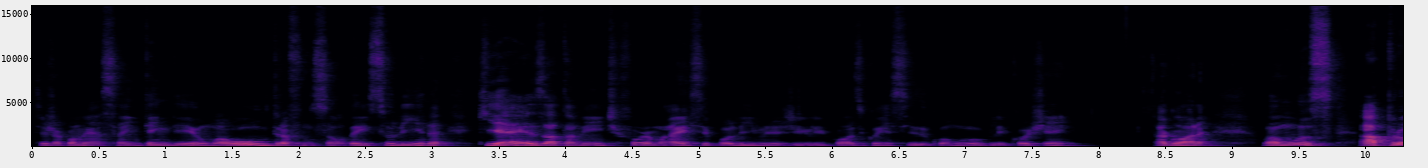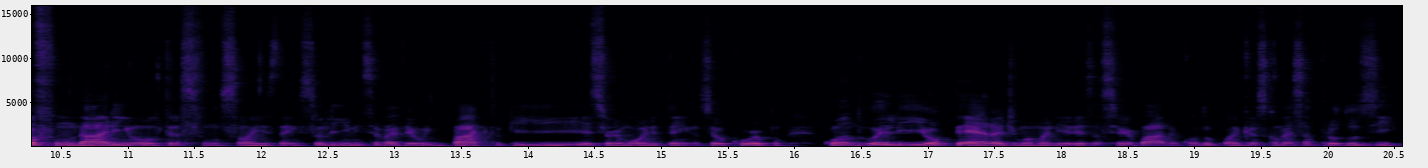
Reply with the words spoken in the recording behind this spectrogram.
você já começa a entender uma outra função da insulina, que é exatamente formar esse polímero de glicose conhecido como glicogênio. Agora, vamos aprofundar em outras funções da insulina e você vai ver o impacto que esse hormônio tem no seu corpo quando ele opera de uma maneira exacerbada, quando o pâncreas começa a produzir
